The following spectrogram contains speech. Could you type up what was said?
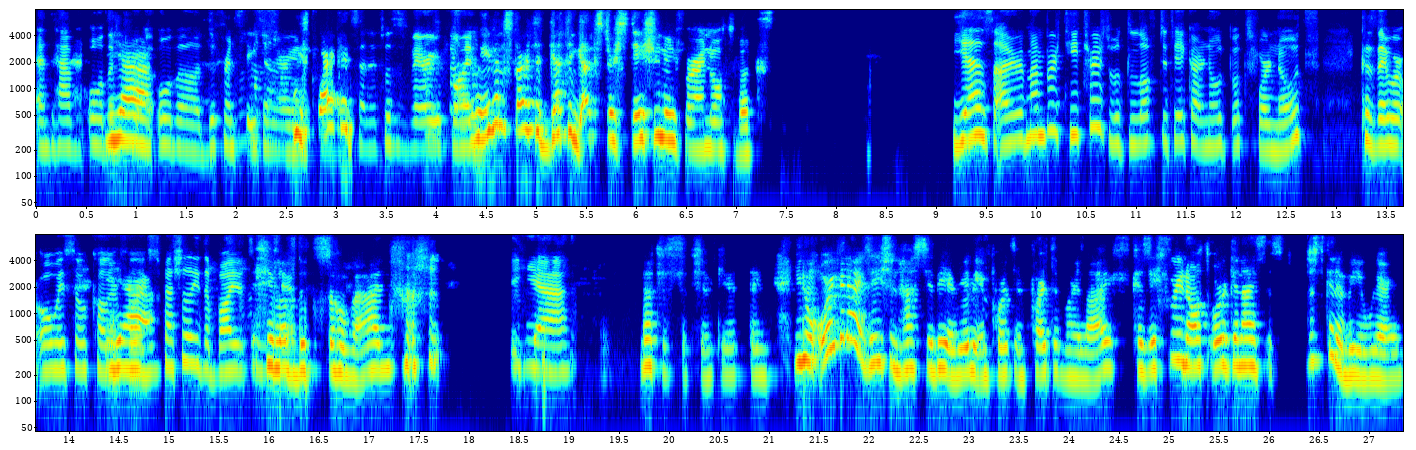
and have all the Yeah. all the different stationery We started and it was very fun. we even started getting extra stationery for our notebooks. Yes, I remember teachers would love to take our notebooks for notes because they were always so colorful, Yeah, especially the bio she loved it so bad. Yeah. That's just such a cute thing. You know, organization has to be a really important part of our life because if we're not organized, it's just gonna be weird.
